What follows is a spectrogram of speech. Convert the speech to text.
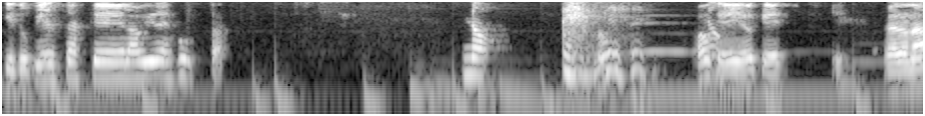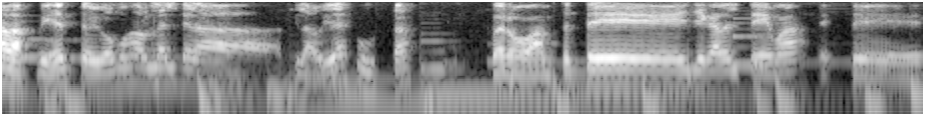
¿Y tú piensas que la vida es justa? No. ¿No? Ok, ok. Pero nada, mi gente, hoy vamos a hablar de la si la vida es justa. Pero antes de llegar al tema, este,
